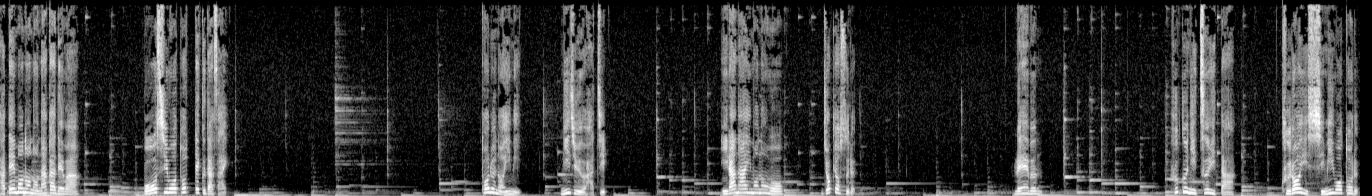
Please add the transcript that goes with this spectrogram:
建物の中では帽子を取ってください。取るの意味28いらないものを除去する。例文。服についた黒いシミを取る。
